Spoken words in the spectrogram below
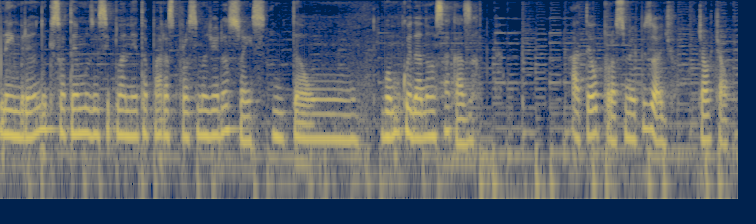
Lembrando que só temos esse planeta para as próximas gerações, então vamos cuidar da nossa casa. Até o próximo episódio. Tchau, tchau.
